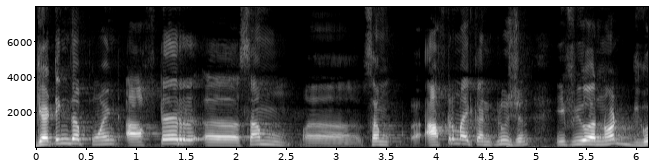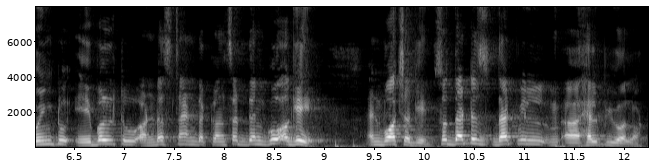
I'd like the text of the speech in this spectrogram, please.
getting the point after uh, some, uh, some, after my conclusion, if you are not going to able to understand the concept, then go again and watch again. So, that is, that will uh, help you a lot.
